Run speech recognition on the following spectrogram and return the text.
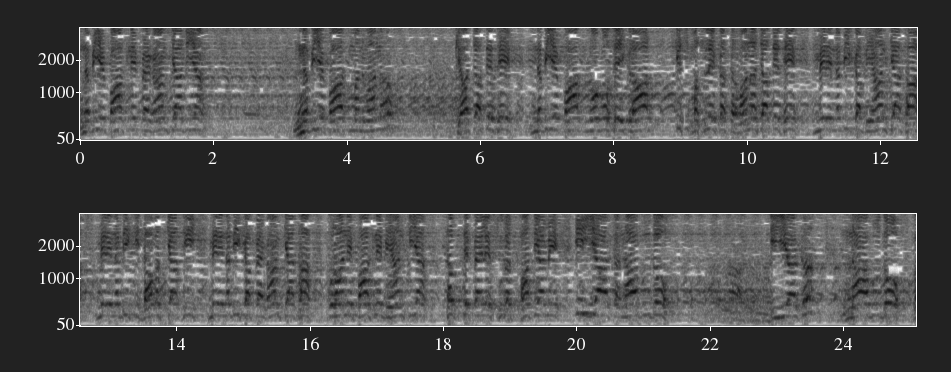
نبی پاک نے پیغام کیا دیا؟ نبی پاک منوانا؟ کیا چاہتے تھے؟ نبی پاک لوگوں سے اقرار کس مسئلے کا کروانا چاہتے تھے؟ میرے نبی کا بیان کیا تھا؟ میرے نبی کی دعوت کیا تھی؟ میرے نبی کا پیغام کیا تھا؟ قرآن پاک نے بیان کیا۔ سب سے پہلے سورت فاتحہ میں ایا کا نابودو ایا کا نابودو و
